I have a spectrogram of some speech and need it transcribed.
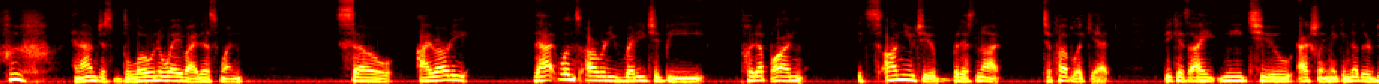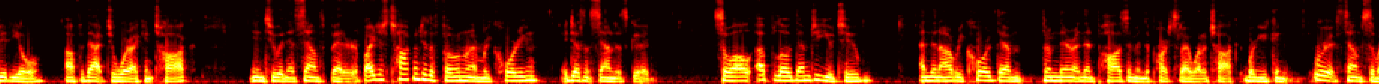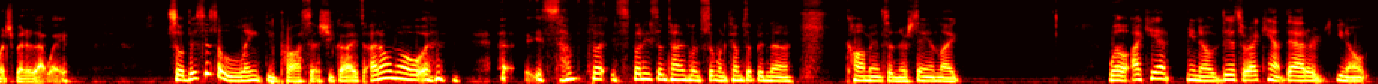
Whew, and I'm just blown away by this one. So I've already, that one's already ready to be put up on it's on YouTube, but it's not to public yet because I need to actually make another video off of that to where I can talk into it and it sounds better. If I just talk into the phone when I'm recording, it doesn't sound as good. So I'll upload them to YouTube and then I'll record them from there and then pause them in the parts that I want to talk where you can where it sounds so much better that way. So this is a lengthy process, you guys. I don't know. it's some, it's funny sometimes when someone comes up in the comments and they're saying like well, I can't, you know, this or I can't that, or, you know,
